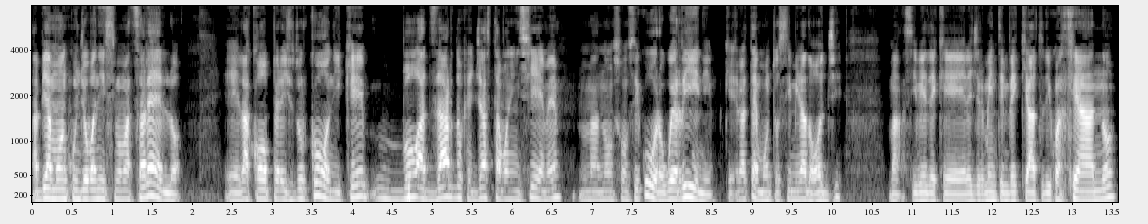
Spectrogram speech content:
Abbiamo anche un giovanissimo Mazzarello, eh, la coppia dei Turconi, che boh, azzardo che già stavano insieme, ma non sono sicuro. Guerrini, che in realtà è molto simile ad oggi, ma si vede che è leggermente invecchiato di qualche anno.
